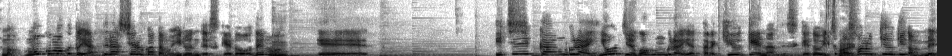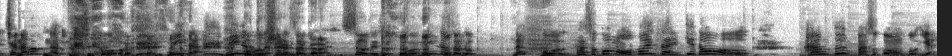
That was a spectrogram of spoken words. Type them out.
まあ、黙々とやってらっしゃる方もいるんですけど、でも、うん。えー1時間ぐらい、45分ぐらいやったら休憩なんですけど、いつもはい。その休憩がめっちゃ長くなるんですよ。みんな、みんなもだからそうそうです。もうみんなその、なんかこう、パソコンも覚えたいけど、半分パソコンをいや、3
